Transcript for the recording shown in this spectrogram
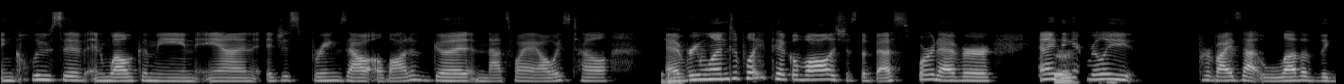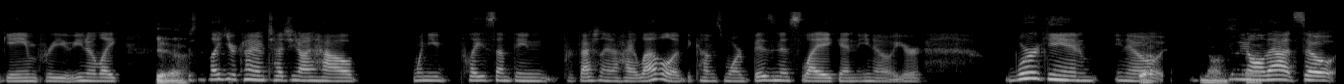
inclusive and welcoming and it just brings out a lot of good and that's why I always tell yeah. everyone to play pickleball. It's just the best sport ever. And I sure. think it really provides that love of the game for you. You know, like yeah. It's like you're kind of touching on how when you play something professionally at a high level, it becomes more business like and you know, you're working, you know, yeah. doing all that. So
